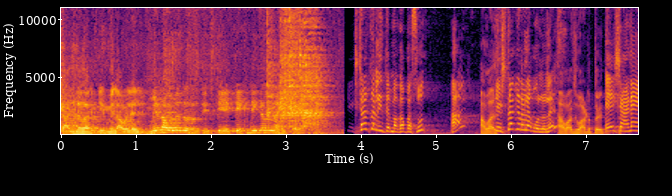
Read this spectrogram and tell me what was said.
कालच्या सारखी. मी लावलेली. मी लावलं तसं ते- ते टेक्निकल नाही काय चेष्टा चालली ते मगापासून हा? आवाज- चेष्टा करायला बोलवलंय आवाज वाढतोय. ए शाणे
